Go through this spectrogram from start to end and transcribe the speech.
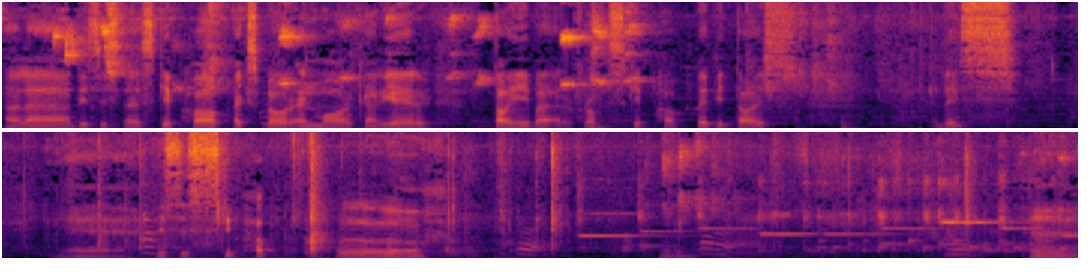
Hola, this is a Skip Hop Explore and More Carrier Toy Bar from Skip Hop Baby Toys. This. Yeah, this is Skip Hop. Oh. Uh.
